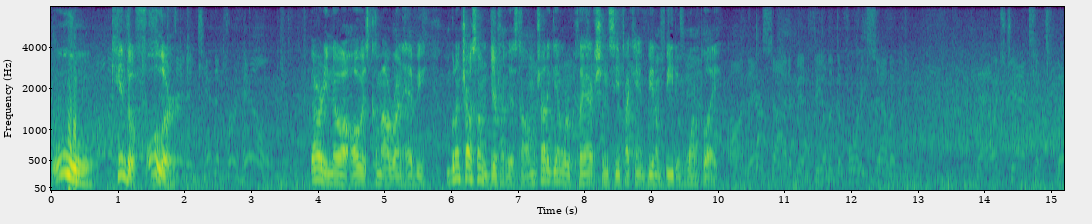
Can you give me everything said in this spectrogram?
to. Ooh, Kendall Fuller. You already know I always come out run heavy. I'm gonna try something different this time. I'm gonna try to get him with a play action and see if I can't beat him beat in one play. Now it's Jackson. They'll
